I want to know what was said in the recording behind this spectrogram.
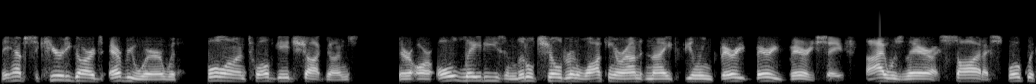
they have security guards everywhere with full on 12 gauge shotguns. There are old ladies and little children walking around at night feeling very, very, very safe. I was there. I saw it. I spoke with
